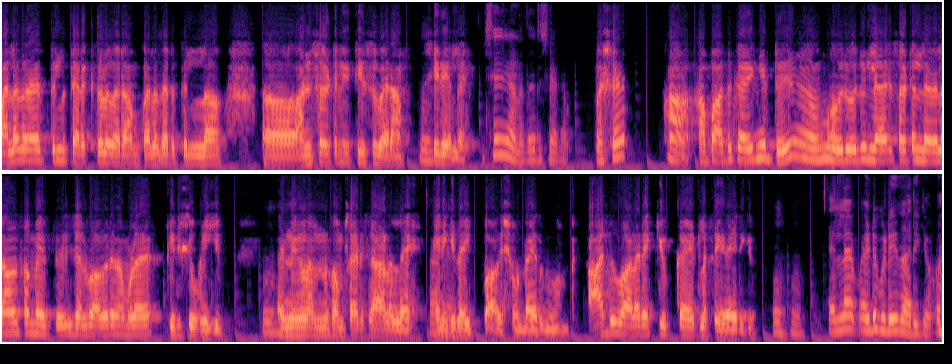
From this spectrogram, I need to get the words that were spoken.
പലതരത്തിൽ തിരക്കുകൾ വരാം പലതരത്തിലുള്ള അൺസർട്ടനിറ്റീസ് വരാം. ശരിയല്ലേ? ശരിയാണ് തീർച്ചയായിട്ടും. പക്ഷെ ആ അപ്പൊ അത് കഴിഞ്ഞിട്ട് ഒരു ഒരു സർട്ടൻ ലെവലാവുന്ന സമയത്ത് ചിലപ്പോൾ അവർ നമ്മളെ തിരിച്ചു വിളിക്കും. നിങ്ങൾ അന്ന് സംസാരിച്ച ആളല്ലേ? എനിക്ക് എനിക്കിത് ഇപ്പൊ ആവശ്യം ഉണ്ടായിരുന്നു അത് വളരെ ക്വിക്ക് ആയിട്ടുള്ള സെയിൽ ആയിരിക്കും എല്ലാം ഉം.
